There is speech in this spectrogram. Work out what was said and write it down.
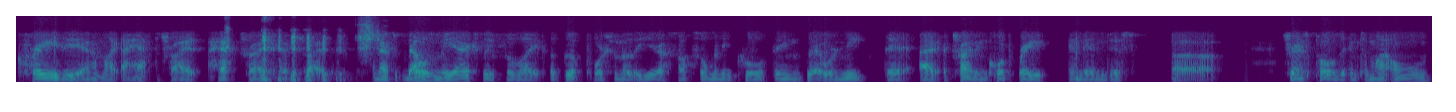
crazy and I'm like, I have to try it. I have to try it. I have to try it. And that's that was me actually for like a good portion of the year. I saw so many cool things that were neat that I, I tried to incorporate and then just uh transpose it into my own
